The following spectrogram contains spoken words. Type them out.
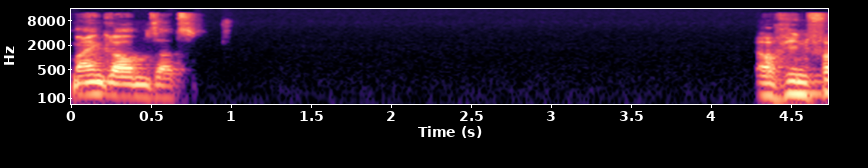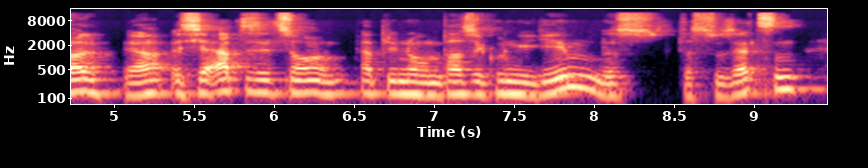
Mein Glaubenssatz. Auf jeden Fall, ja. Ich habe das jetzt noch, habe dir noch ein paar Sekunden gegeben, das, das zu setzen.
